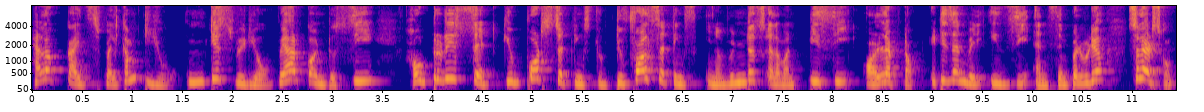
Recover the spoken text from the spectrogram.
Hello guys, welcome to you. In this video, we are going to see how to reset keyboard settings to default settings in a Windows 11 PC or laptop. It is a very easy and simple video. So let's go.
